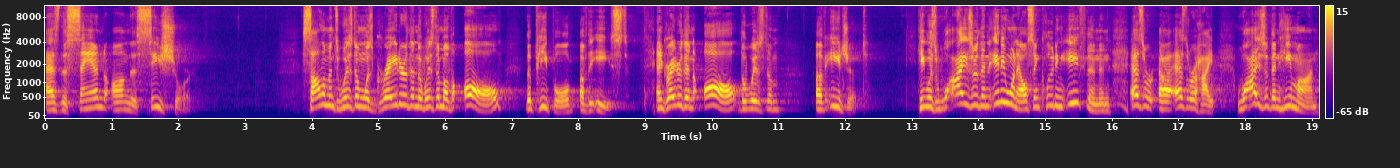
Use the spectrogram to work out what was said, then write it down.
as the sand on the seashore. Solomon's wisdom was greater than the wisdom of all the people of the East, and greater than all the wisdom of Egypt. He was wiser than anyone else, including Ethan and Ezra, uh, Ezrahite, wiser than Heman,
